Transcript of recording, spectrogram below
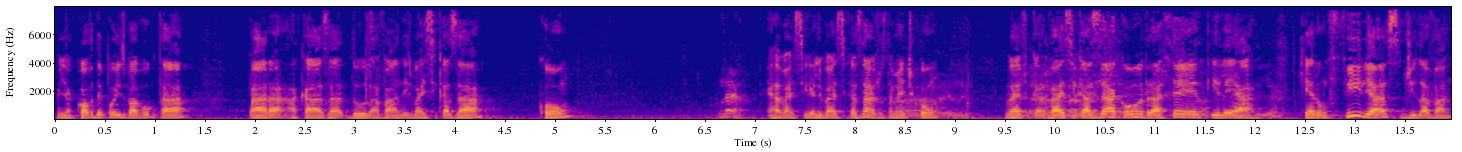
O Yaakov depois vai voltar para a casa do Lavan. Ele vai se casar com... Léo. Ela vai se, ele vai se casar justamente com... Ah, ele- Vai, ficar, vai se casar com Rachel e Leá, que eram filhas de Lavan.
